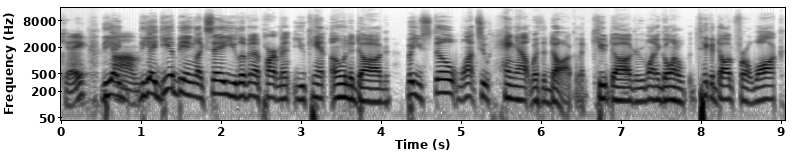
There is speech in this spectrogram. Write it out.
okay. The Um, the idea being like say you live in an apartment, you can't own a dog, but you still want to hang out with a dog, like cute dog, or you want to go on a, take a dog for a walk.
